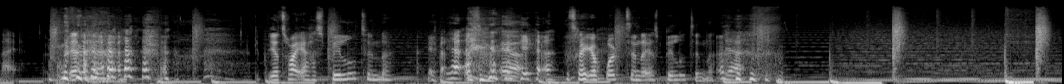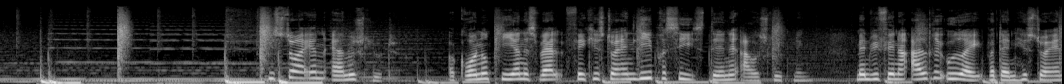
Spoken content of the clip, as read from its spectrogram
Nej. Jeg tror, jeg har spillet Tinder. Ja. Ja. ja. Jeg tror ikke, jeg har brugt Tinder, jeg har spillet Tinder. ja. Historien er nu slut, og grundet pigernes valg fik historien lige præcis denne afslutning. Men vi finder aldrig ud af, hvordan historien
